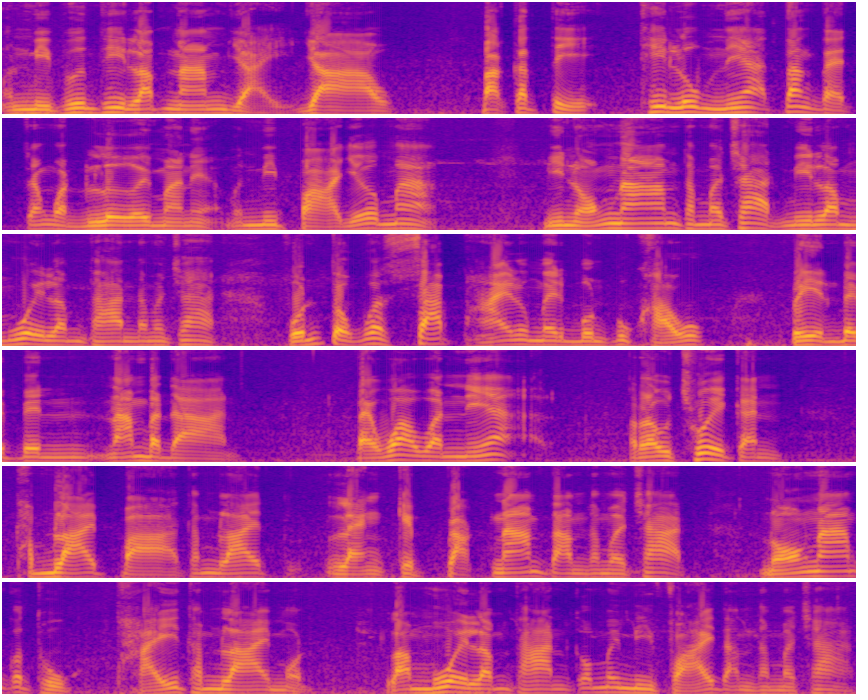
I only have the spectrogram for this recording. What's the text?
มันมีพื้นที่รับน้ำใหญ่ยาว ปกติที่ลุ่มเนี้ยตั้งแต่จังหวัดเลยมาเนี่ยมันมีป่าเยอะมาก มีหนองน้ำธรรมชาติ มีลำห้วยลำธารธรรมชาติ ฝนตกก็ซับหายลงไปบนภูเขา เปลี่ยนไปเป็นน้ำบาดาล แต่ว่าวันนี้เราช่วยกันทำลายป่าทำลายแหล่งเก็บกักน้ำตามธรรมชาติ หนองน้ำก็ถูกไถทำลายหมดลำห้วยลำธารก็ไม่มีฝายตามธรรมชาติ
